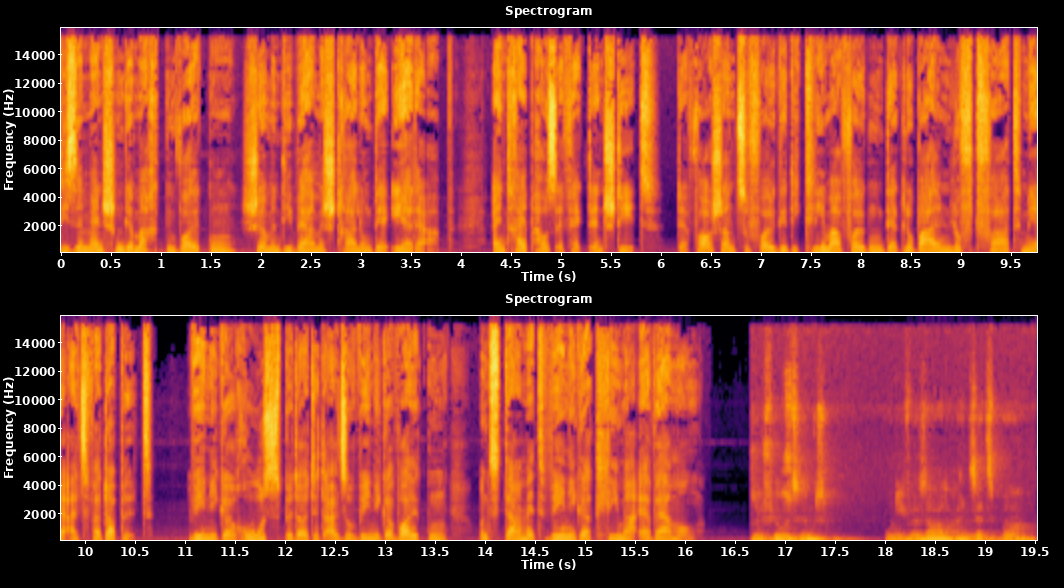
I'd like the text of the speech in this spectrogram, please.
Diese menschengemachten Wolken schirmen die Wärmestrahlung der Erde ab. Ein Treibhauseffekt entsteht, der Forschern zufolge die Klimafolgen der globalen Luftfahrt mehr als verdoppelt. Weniger Ruß bedeutet also weniger Wolken und damit weniger Klimaerwärmung. Windfuels sind universal einsetzbar.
